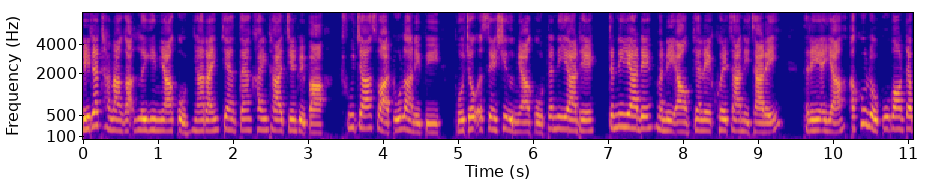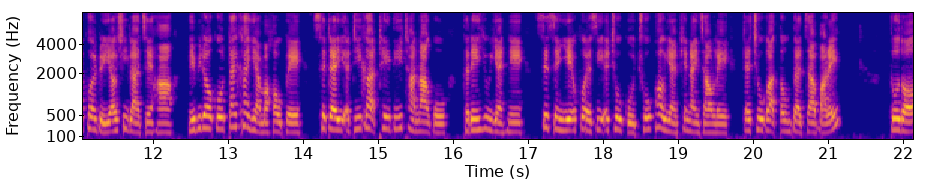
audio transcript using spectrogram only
လေတပ်ဌာနကလေရင်များကိုညာတိုင်းပြန်တန်းခိုင်းထားခြင်းတွေပါထူးခြားစွာတိုးလာနေပြီးဗိုလ်ချုပ်အဆင့်ရှိသူများကိုတနေရာတည်းတနေရာတည်းမနေအောင်ပြန်လည်ခွဲခြားနေကြတယ်။တရင်အရာအခုလိုပူးပေါင်းတပ်ဖွဲ့တွေရောက်ရှိလာခြင်းဟာနေပြည်တော်ကိုတိုက်ခိုက်ရမှာမဟုတ်ပဲစစ်တပ်၏အဓိကထိပ်သီးဌာနကိုတရင်ယူရန်နှင့်စစ်စင်ရေးအဖွဲ့အစည်းအချို့ကိုချိုးဖောက်ရန်ဖြစ်နိုင်ကြောင်းလည်းတချို့ကသုံးသပ်ကြပါတယ်။သို့သော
